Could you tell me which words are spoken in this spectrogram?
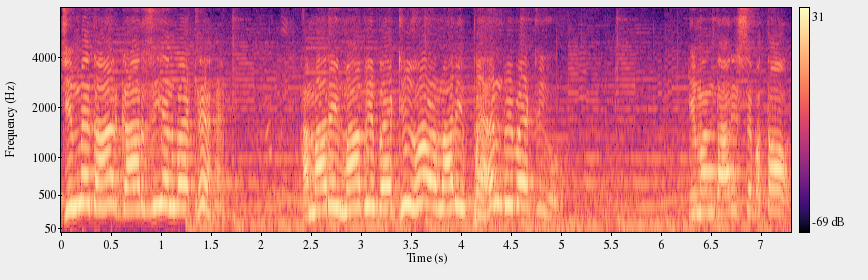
जिम्मेदार गार्जियन बैठे हैं। हमारी माँ भी बैठी हो, हमारी बहन भी बैठी हो। ईमानदारी से बताओ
